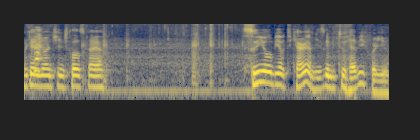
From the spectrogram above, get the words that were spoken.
Okay, you want to change clothes, Kaya? Soon you won't be able to carry him. He's gonna be too heavy for you.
